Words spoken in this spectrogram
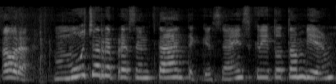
ahora, muchos representantes que se han inscrito también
